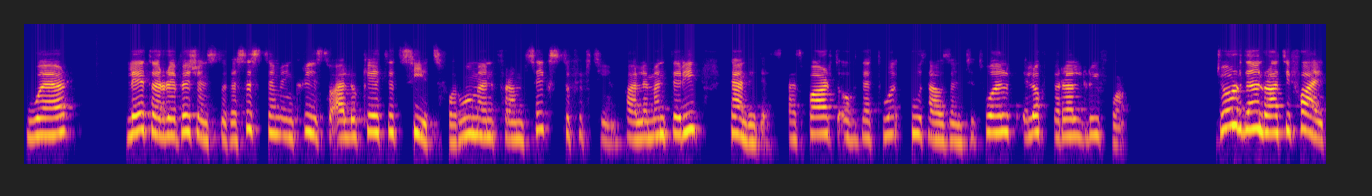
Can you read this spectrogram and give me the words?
where Later revisions to the system increased to allocated seats for women from 6 to 15 parliamentary candidates as part of the 2012 electoral reform. Jordan ratified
